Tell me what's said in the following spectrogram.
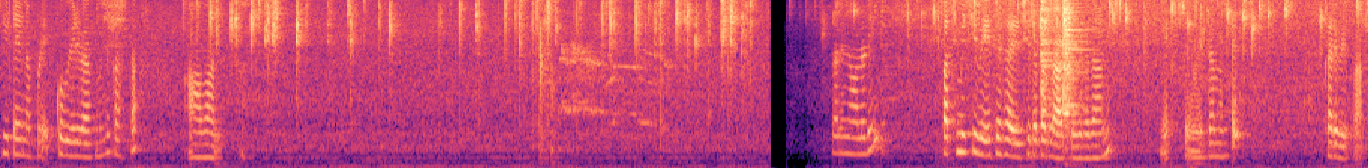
హీట్ అయినప్పుడు ఎక్కువ వేడి కాకముందు కాస్త ఆవాలు. సో నేను ఆల్రెడీ పచ్చిమిర్చి వేసేసాయి చిటపట్లు ఆడుతుంది కదా అని. నెక్స్ట్ ఏం వేద్దామంటే కరివేపాకు.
